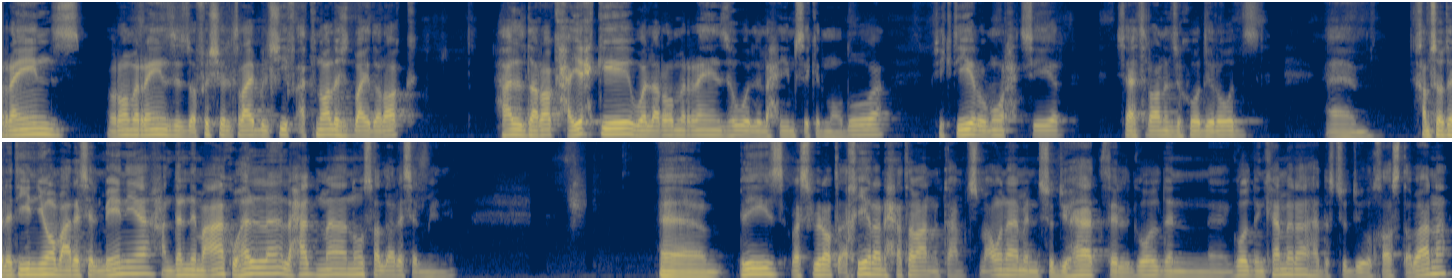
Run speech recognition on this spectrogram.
رينز رومان رينز is official Tribal Chief acknowledged by The Rock هل The Rock حيحكي ولا رومان رينز هو اللي رح يمسك الموضوع؟ في كتير أمور حتصير. سيث رولينز وكودي رودز 35 يوم على WrestleMania حنضلني معاك وهلا لحد ما نوصل ل WrestleMania please بس في نقطة أخيرة. نحن طبعا أنتم عم تسمعونا من استديوهات ال Golden Golden Camera هذا الاستوديو الخاص تبعنا.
